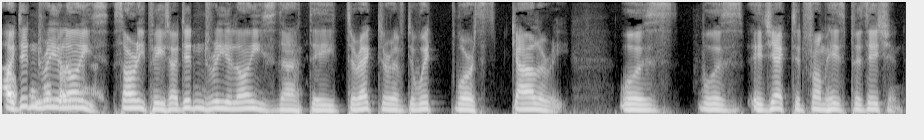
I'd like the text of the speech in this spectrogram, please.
I didn't powerful than ever realize. Sorry, Pete, I didn't realize that the director of the Whitworth Gallery was was ejected from his position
